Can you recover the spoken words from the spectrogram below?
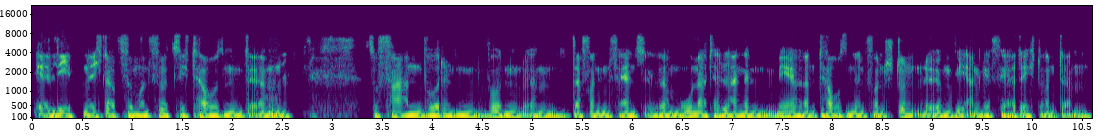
erlebt. Ne? Ich glaube, 45.000 ähm, so Fahnen wurden, wurden ähm, da von den Fans über Monate lang in mehreren Tausenden von Stunden irgendwie angefertigt. Und ähm,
